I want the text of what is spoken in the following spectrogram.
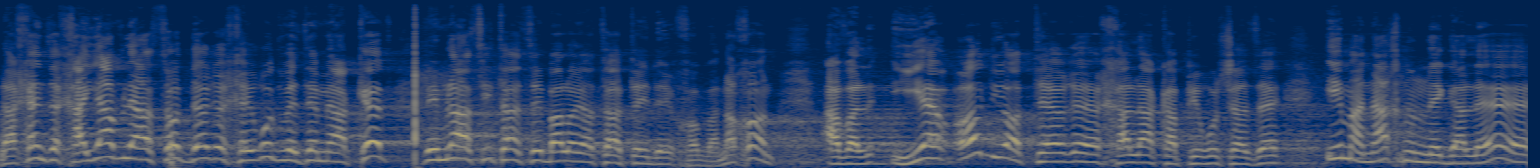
לכן זה חייב להיעשות דרך חירות וזה מעכב, ואם לא עשית הסיבה לא יצאת ידי חובה, נכון? אבל יהיה עוד יותר אה, חלק הפירוש הזה, אם אנחנו נגלה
